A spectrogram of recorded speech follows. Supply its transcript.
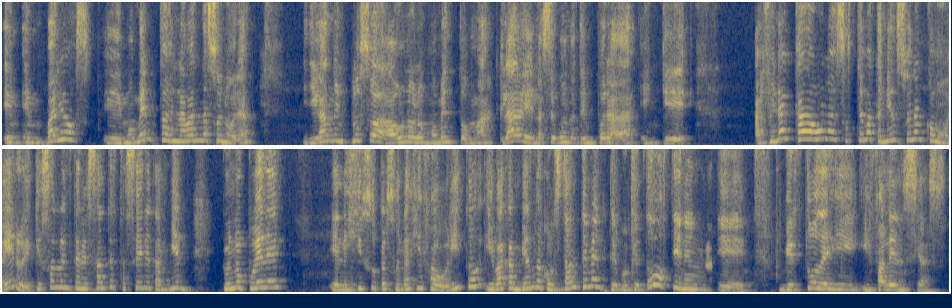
en, varios eh, momentos en la banda sonora, y llegando incluso a uno de los momentos más clave en la segunda temporada, en que al final cada uno de esos temas también suenan como héroes, que eso es lo interesante de esta serie también, que uno puede elegir su personaje favorito y va cambiando constantemente, porque todos tienen eh, virtudes y, falencias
